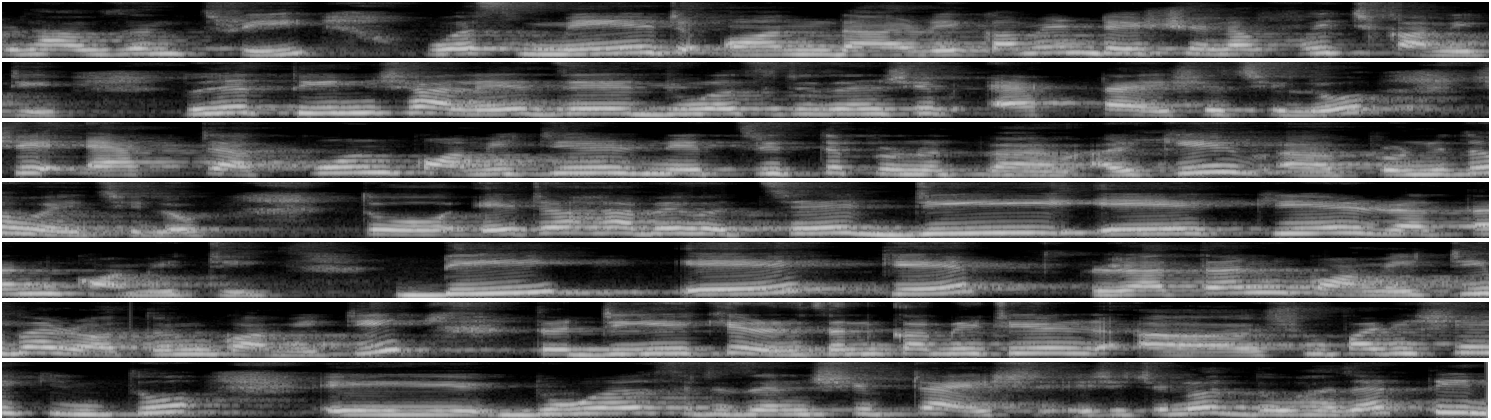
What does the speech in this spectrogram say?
two three was made on the recommendation of which committee দুহাজার তিন সালে যে ডুয়াল সিটিজেনশিপ অ্যাক্টটা এসেছিল, সেই অ্যাক্টটা কোন কমিটির নেতৃত্বে আর কি প্রণীত হয়েছিল? তো এটা হবে হচ্ছে D A K Ratan committee D A K Ratan committee বা রতন কমিটি তো ডিএ কে রতন কমিটির সুপারিশেই কিন্তু এই ডুয়াল সিটিজেনশিপটা এসেছিল দু হাজার তিন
